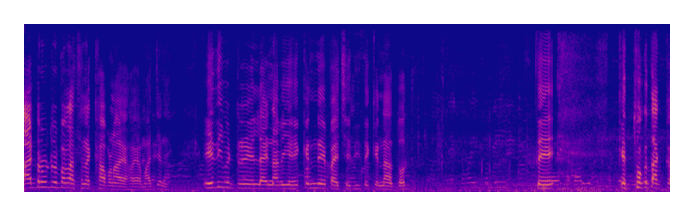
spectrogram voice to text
ਆਰਡਰ ਆਰਡਰ ਬੜਾ ਸੁਨੱਖਾ ਬਣਾਇਆ ਹੋਇਆ ਮੱਝ ਨੇ। ਇਹਦੀ ਵੀ ਡਿਟੇਲ ਲੈਣਾ ਵੀ ਇਹ ਕਿੰਨੇ ਪੈਸੇ ਦੀ ਤੇ ਕਿੰਨਾ ਦੁੱਧ? ਤੇ ਕਿੱਥੋਂ ਕੁ ਤੱਕ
